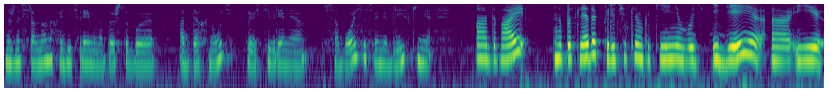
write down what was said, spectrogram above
нужно все равно находить время на то, чтобы отдохнуть, провести время с собой, со своими близкими. А давай напоследок перечислим какие-нибудь идеи э, и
